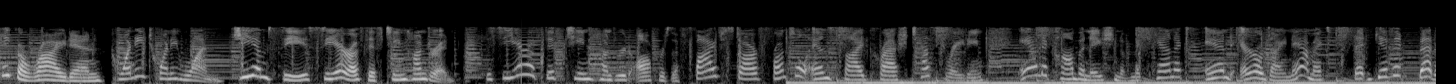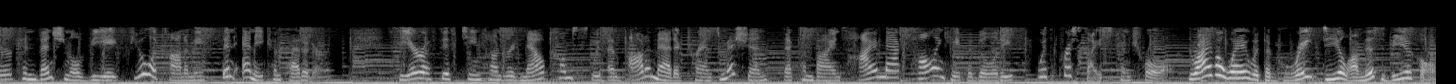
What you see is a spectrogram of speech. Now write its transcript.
Take a ride in 2021 GMC Sierra 1500. The Sierra 1500 offers a five-star frontal and side crash test rating and a combination of mechanics and aerodynamics that give it better conventional V8 fuel economy than any competitor. Sierra 1500 now comes with an automatic transmission that combines high max hauling capability with precise control. Drive away with a great deal on this vehicle.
